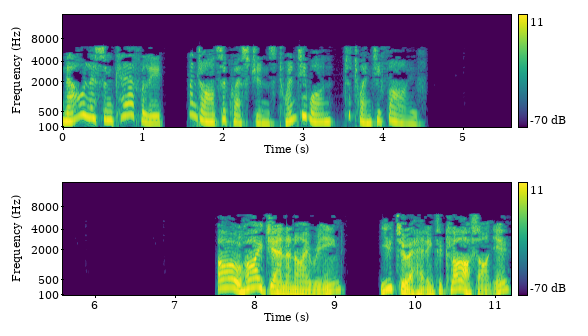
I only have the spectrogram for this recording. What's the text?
Now listen carefully and answer questions 21 to 25. Oh, hi Jen and Irene. You two are heading to class, aren't you?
